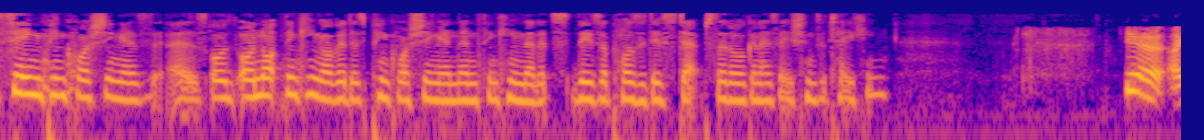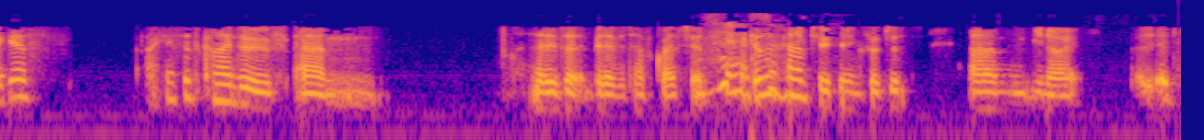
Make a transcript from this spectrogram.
seeing pinkwashing as, as or, or not thinking of it as pinkwashing and then thinking that it's these are positive steps that organisations are taking. Yeah, I guess I guess it's kind of um, that is a bit of a tough question. Yeah, I guess sorry. it's kind of two things. It's just um, you know, it's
